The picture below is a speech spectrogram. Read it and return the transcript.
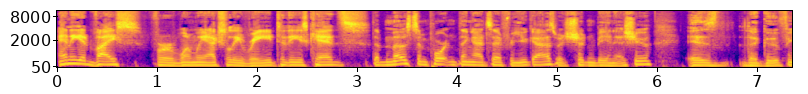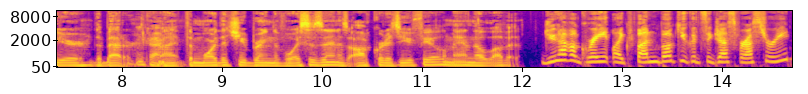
Any advice for when we actually read to these kids? The most important thing I'd say for you guys, which shouldn't be an issue, is the goofier, the better. Okay. Right? The more that you bring the voices in, as awkward as you feel, man, they'll love it. Do you have a great, like, fun book you could suggest for us to read?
